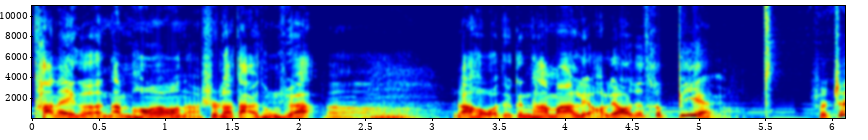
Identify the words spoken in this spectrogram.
她那个男朋友呢是她大学同学，哦然后我就跟他妈聊聊，就特别扭，说这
